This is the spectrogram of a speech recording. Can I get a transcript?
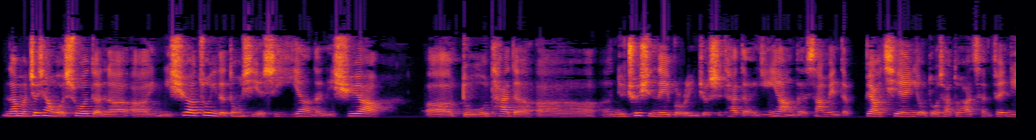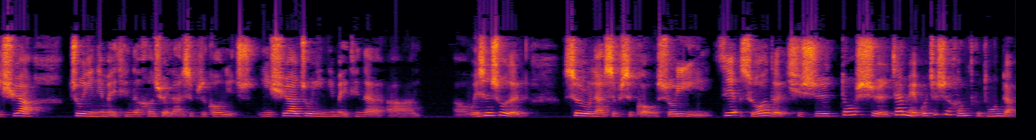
那么就像我说的呢，呃，你需要注意的东西也是一样的，你需要。呃，读它的呃呃 nutrition labeling，就是它的营养的上面的标签有多少多少成分，你需要注意你每天的喝水量是不是够，你你需要注意你每天的呃呃维生素的摄入量是不是够，所以这所有的其实都是在美国就是很普通的，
